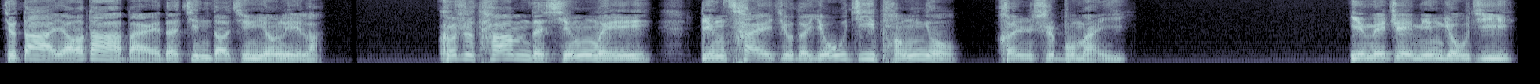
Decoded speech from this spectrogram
就大摇大摆的进到军营里了。可是他们的行为令蔡九的游击朋友很是不满意，因为这名游击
